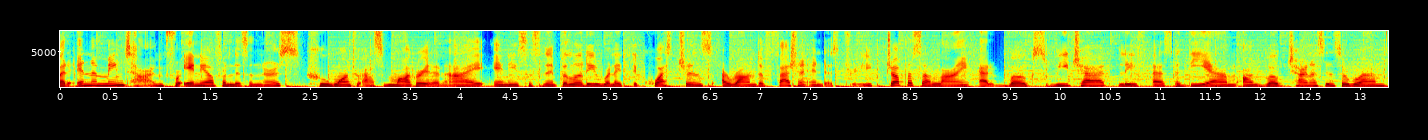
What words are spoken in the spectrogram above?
But in the meantime, for any of our listeners who want to ask Margaret and I any sustainability related questions around the fashion industry, drop us a line at Vogue's WeChat, leave us a DM on Vogue China's Instagram,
